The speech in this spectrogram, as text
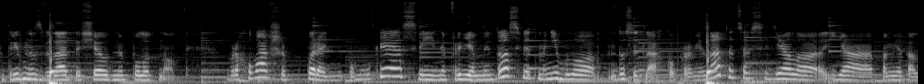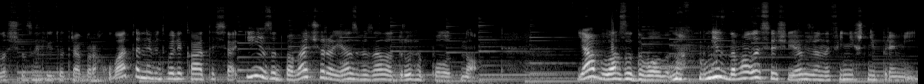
потрібно зв'язати ще одне полотно. Врахувавши попередні помилки, свій неприємний досвід, мені було досить легко пров'язати це все діло. Я пам'ятала, що взагалі то треба рахувати, не відволікатися. І за два вечора я зв'язала друге полотно. Я була задоволена. Мені здавалося, що я вже на фінішній прямій,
